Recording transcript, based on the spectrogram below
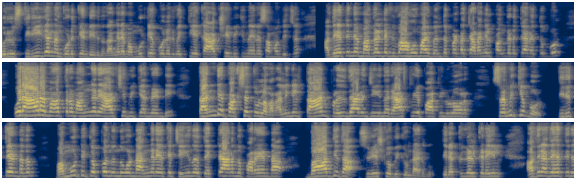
ഒരു സ്ഥിരീകരണം കൊടുക്കേണ്ടിയിരുന്നത്. അങ്ങനെ മമ്മൂട്ടിയെ പോലെ ഒരു വ്യക്തിയൊക്കെ ആക്ഷേപിക്കുന്നതിനെ സംബന്ധിച്ച് അദ്ദേഹത്തിന്റെ മകളുടെ വിവാഹവുമായി ബന്ധപ്പെട്ട ചടങ്ങിൽ പങ്കെടുക്കാൻ എത്തുമ്പോൾ ഒരാളെ മാത്രം അങ്ങനെ ആക്ഷേപിക്കാൻ വേണ്ടി തന്റെ പക്ഷത്തുള്ളവർ അല്ലെങ്കിൽ താൻ പ്രതിദാനം ചെയ്യുന്ന രാഷ്ട്രീയ പാർട്ടിയിലുള്ളവർ ശ്രമിക്കുമ്പോൾ തിരുത്തേണ്ടതും മമ്മൂട്ടിക്കൊപ്പം നിന്നുകൊണ്ട് അങ്ങനെയൊക്കെ ചെയ്യുന്നത് തെറ്റാണെന്ന് പറയേണ്ട ബാധ്യത സുരേഷ് ഗോപിക്ക് ഉണ്ടായിരുന്നു തിരക്കുകൾക്കിടയിൽ അതിന് അദ്ദേഹത്തിന്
